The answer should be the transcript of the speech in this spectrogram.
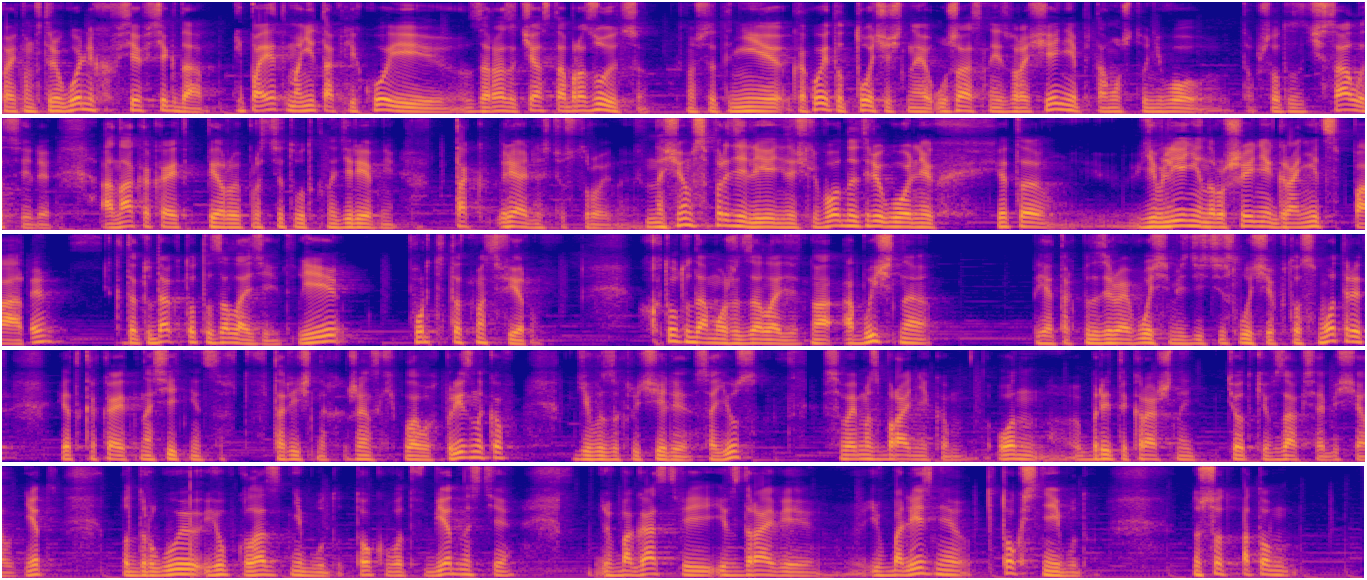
Поэтому в треугольниках все всегда. И поэтому они так легко и, зараза, часто образуются. Потому что это не какое-то точечное ужасное извращение, потому что у него там что-то зачесалось, или она какая-то первая проститутка на деревне. Так реальность устроена. Начнем с определения. Значит, любовный треугольник — это явление нарушения границ пары, когда туда кто-то залазит и портит атмосферу. Кто туда может залазить? Но ну, обычно я так подозреваю, 8 из 10 случаев, кто смотрит, это какая-то носительница вторичных женских половых признаков, где вы заключили союз своим избранником. Он бритый крашеной тетке в ЗАГСе обещал, нет, под другую юбку лазать не буду. Только вот в бедности, в богатстве и в здравии, и в болезни, только с ней буду. Но что-то потом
